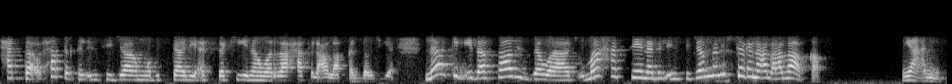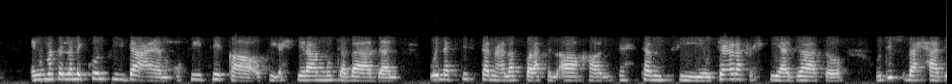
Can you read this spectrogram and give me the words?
حتى أحقق الانسجام وبالتالي السكينة والراحة في العلاقة الزوجية، لكن إذا صار الزواج وما حسينا بالانسجام بدنا نشتغل على العلاقة. يعني إنه مثلا لما يكون في دعم وفي ثقة وفي احترام متبادل وإنك تستمع للطرف الآخر وتهتم فيه وتعرف احتياجاته وتشبع هذه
